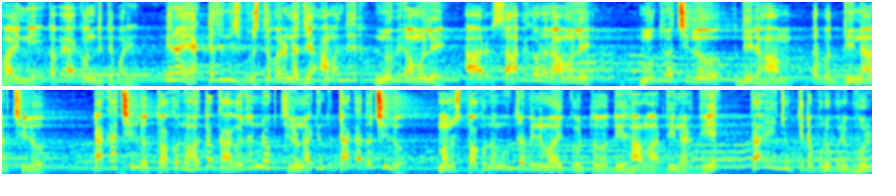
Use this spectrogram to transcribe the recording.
হয়নি, তবে এখন দিতে পারি। এরা একটা জিনিস বুঝতে পারে না যে আমাদের নবীর আমলে আর সাহাবিগণের আমলে মুদ্রা ছিল দিরহাম, তারপর দিনার ছিল। টাকা ছিল, তখন হয়তো কাগজের নোট ছিল না, কিন্তু টাকা তো ছিল। মানুষ তখনও মুদ্রা বিনিময় করতো দিরহাম আর দিনার দিয়ে। তাই এই যুক্তিটা পুরোপুরি ভুল।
